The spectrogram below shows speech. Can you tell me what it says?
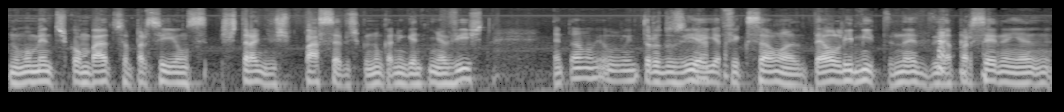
no momento dos combates apareciam estranhos pássaros que nunca ninguém tinha visto. Então eu introduzi aí a ficção até ao limite né, de aparecerem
